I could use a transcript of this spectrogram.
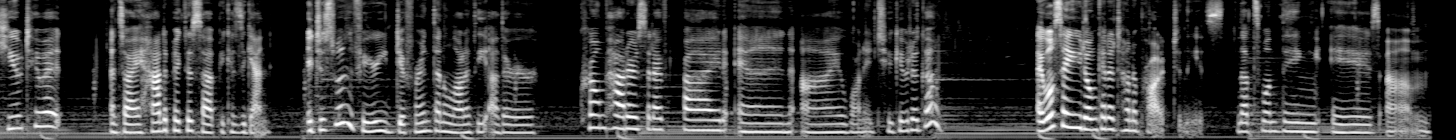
hue to it. And so I had to pick this up because again, it just was very different than a lot of the other chrome powders that I've tried and I wanted to give it a go. I will say you don't get a ton of product in these. That's one thing is um,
